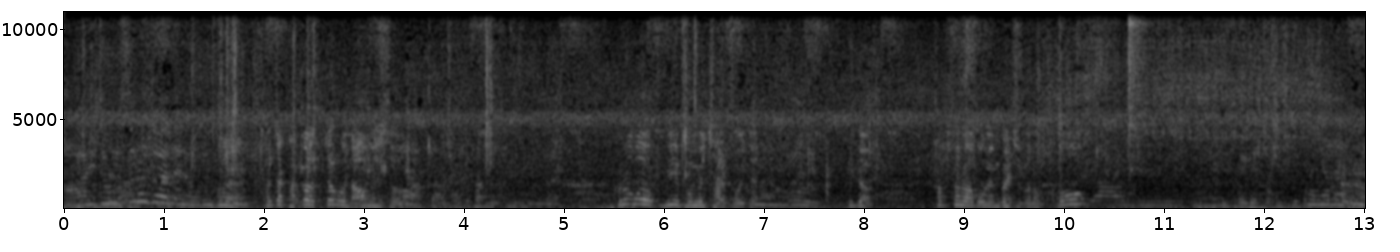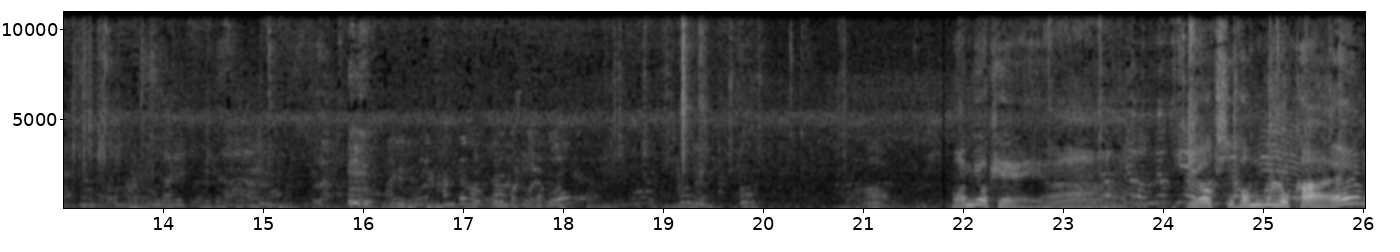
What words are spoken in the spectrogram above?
아 이쪽으로 쓰러져야 되네 오른쪽 네, 살짝 바깥쪽으로 나오면서. 그리고 위에 보면 잘 보이잖아요. 그러니까 합선하고 왼발 집어넣고. 뭔가를 저기가 오른발 걸고. 네. 완벽해, 야. 역시 범글 로컬.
